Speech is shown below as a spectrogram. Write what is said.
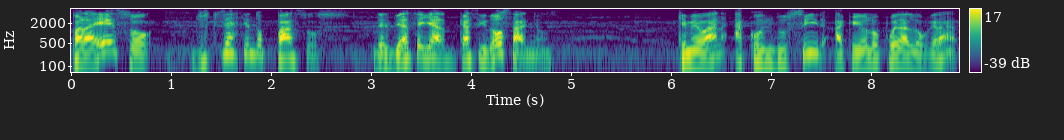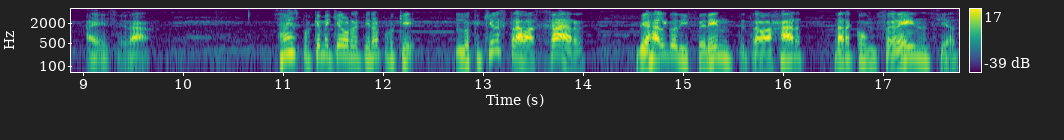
Para eso, yo estoy haciendo pasos desde hace ya casi dos años que me van a conducir a que yo lo pueda lograr a esa edad. ¿Sabes por qué me quiero retirar? Porque lo que quiero es trabajar de algo diferente, trabajar, dar conferencias,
